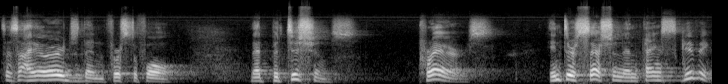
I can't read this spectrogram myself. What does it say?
says I urge then first of all that petitions, prayers, intercession and thanksgiving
